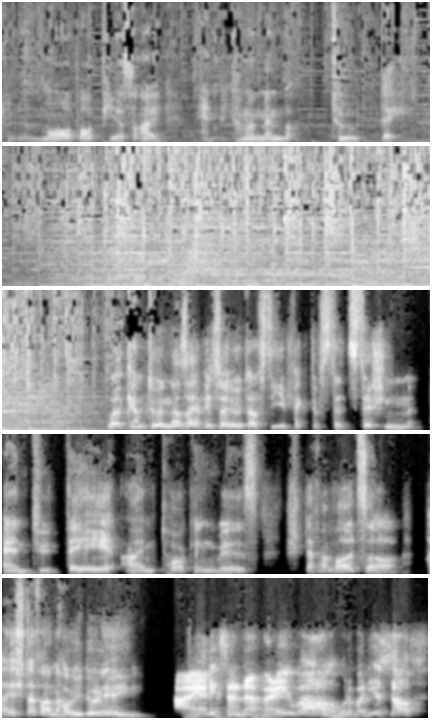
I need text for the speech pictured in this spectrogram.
to learn more about PSI and become a member today. Welcome to another episode of The Effective Statistician. And today I'm talking with Stefan Walzer. Hi, Stefan. How are you doing? Hi, Alexander. Very well. What about yourself?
